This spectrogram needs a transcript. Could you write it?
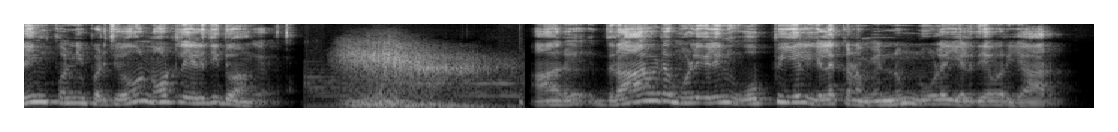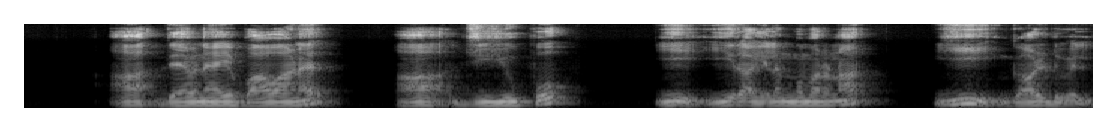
லிங்க் பண்ணி படிச்சுக்கோங்க. நோட்டில் எழுதிட்டு வாங்க. ஆறு திராவிட மொழிகளின் ஒப்பியல் இலக்கணம் என்னும் நூலை எழுதியவர் யார்? ஆ தேவநாய பாவாணர் ஆ ஜியு போப் இ ஈரா இளங்குமரனார் இ கால்டுவெல்.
